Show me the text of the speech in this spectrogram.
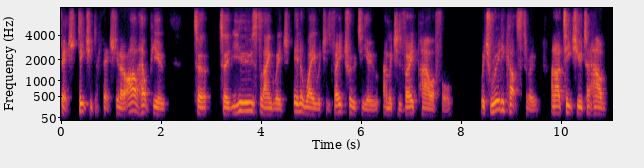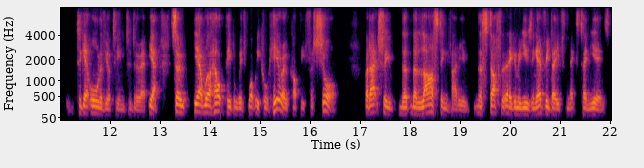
fish, teach you to fish. You know, I'll help you to, to use language in a way which is very true to you and which is very powerful, which really cuts through. And I'll teach you to how to get all of your team to do it. Yeah. So yeah, we'll help people with what we call hero copy for sure. But actually the, the lasting value, the stuff that they're going to be using every day for the next 10 years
